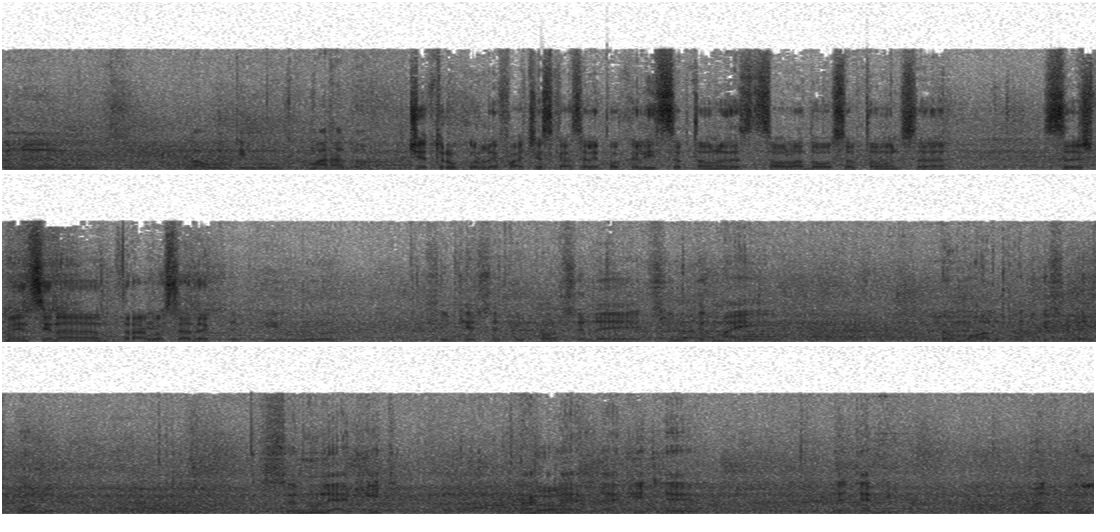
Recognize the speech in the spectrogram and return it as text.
până la ultimul maraton. Ce trucuri le faceți ca să le păcăliți săptămână de, sau la două săptămâni să, să-și mențină dragostea de... Să fiu sincer să fiu, caut să le țin cât mai uh, domol, adică să le zbor, uh, să nu le agit. Dacă Da. le, le agit, le, le termin. În momentul când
